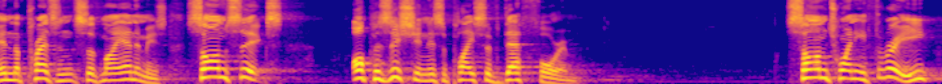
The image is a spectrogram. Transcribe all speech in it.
in the presence of my enemies. Psalm 6, opposition is a place of death for him. Psalm 23,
